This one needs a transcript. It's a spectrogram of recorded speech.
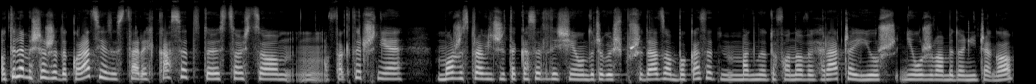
O tyle myślę, że dekoracje ze starych kaset to jest coś, co mm, faktycznie może sprawić, że te kasety się do czegoś przydadzą, bo kaset magnetofonowych raczej już nie używamy do niczego.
